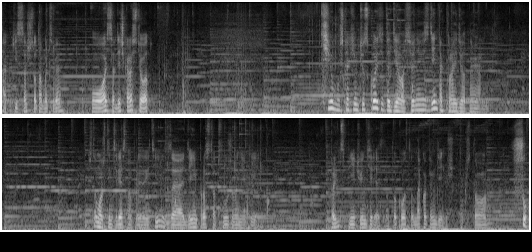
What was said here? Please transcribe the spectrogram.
Так, киса, что там у тебя? О, сердечко растет. Чему с каким-нибудь ускорить это дело? Сегодня весь день так пройдет, наверное. Что может интересного произойти за день просто обслуживания клиентов? В принципе, ничего интересного. Только вот накопим денежек. Так что... Шух!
